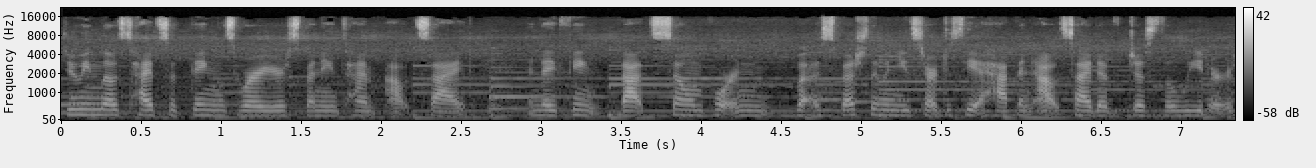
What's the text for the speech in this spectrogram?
doing those types of things where you're spending time outside. And I think that's so important, but especially when you start to see it happen outside of just the leaders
